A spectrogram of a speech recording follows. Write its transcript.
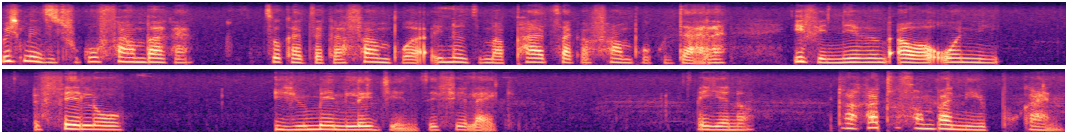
which means tiri kufamba ka tsoka dzakafambwa inonzi mapats akafambwa kudhara. Even neour own fellow human legends if you like. You know vakatofamba nepo kani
